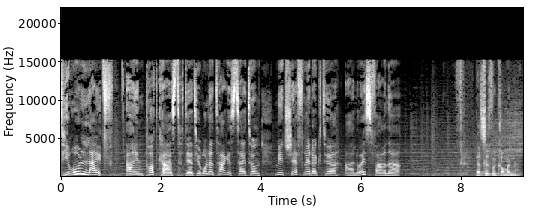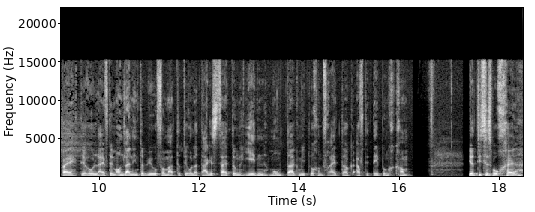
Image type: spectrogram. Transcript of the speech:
Tirol Live, ein Podcast der Tiroler Tageszeitung mit Chefredakteur Alois Farner. Herzlich willkommen bei Tirol Live, dem Online-Interview-Format der Tiroler Tageszeitung, jeden Montag, Mittwoch und Freitag auf dt.com. Ja, dieses Woche,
